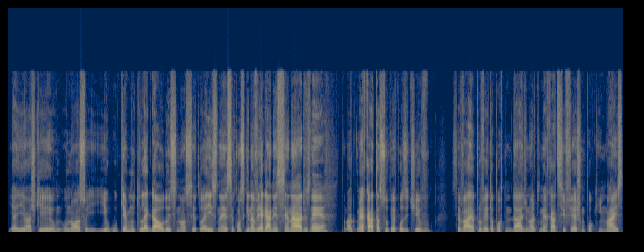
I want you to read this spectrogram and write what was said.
E aí eu acho que o, o nosso. E, e o o que é muito legal desse nosso setor é isso, né? É você conseguir navegar nesses cenários, né? É. Então, na hora que o mercado está super positivo, você vai, aproveita a oportunidade. Na hora que o mercado se fecha um pouquinho mais,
